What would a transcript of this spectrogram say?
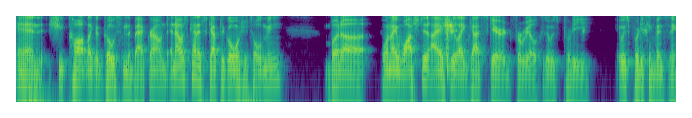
and she caught like a ghost in the background. And I was kind of skeptical when she told me, but uh, when I watched it, I actually like got scared for real because it was pretty. It was pretty convincing.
